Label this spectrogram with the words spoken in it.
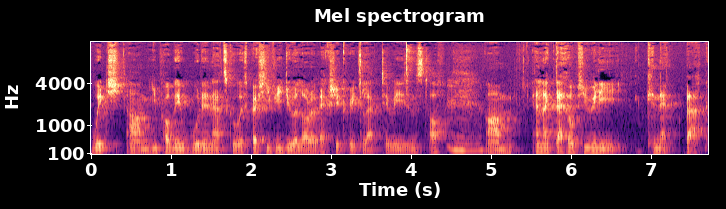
which um you probably wouldn't at school especially if you do a lot of extracurricular activities and stuff. Mm. um, and like that helps you really connect back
